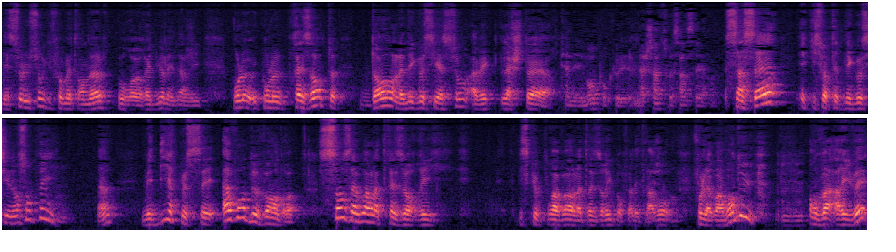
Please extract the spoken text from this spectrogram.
les solutions qu'il faut mettre en œuvre pour euh, réduire l'énergie. Qu'on le, présente dans la négociation avec l'acheteur. un élément pour que l'achat soit sincère. Sincère et qu'il soit peut-être négocié dans son prix. Hein mais dire que c'est avant de vendre, sans avoir la trésorerie, puisque pour avoir la trésorerie pour faire les travaux, il faut l'avoir vendu, mhm. on va arriver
